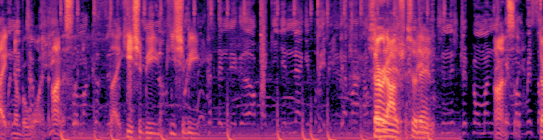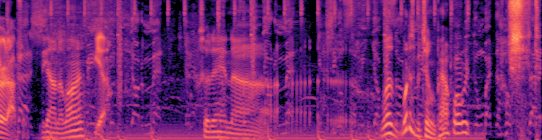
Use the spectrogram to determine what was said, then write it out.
like number one. Honestly, like he should be. He should be third then- option. So maybe. then, honestly. Third option. down the line. Yeah. So then, uh, what what is Batum? Power forward? Shit.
